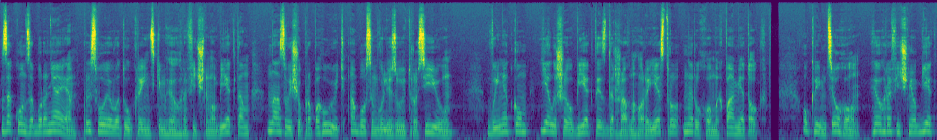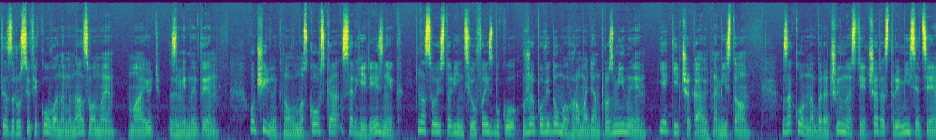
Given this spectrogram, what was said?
Закон забороняє присвоювати українським географічним об'єктам назви, що пропагують або символізують Росію. Винятком є лише об'єкти з державного реєстру нерухомих пам'яток. Окрім цього, географічні об'єкти з русифікованими назвами мають змінити. Очільник Новомосковська Сергій Резнік на своїй сторінці у Фейсбуку вже повідомив громадян про зміни, які чекають на місто. Закон набере чинності через три місяці.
